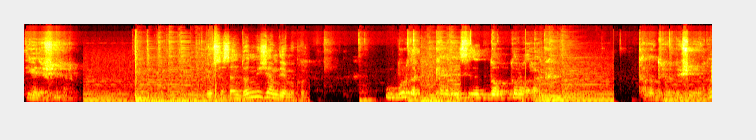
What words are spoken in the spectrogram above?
diye düşünüyorum. Yoksa sen dönmeyeceğim diye mi korktun? Burada kendisini doktor olarak tanıtıyor düşünüyordum.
